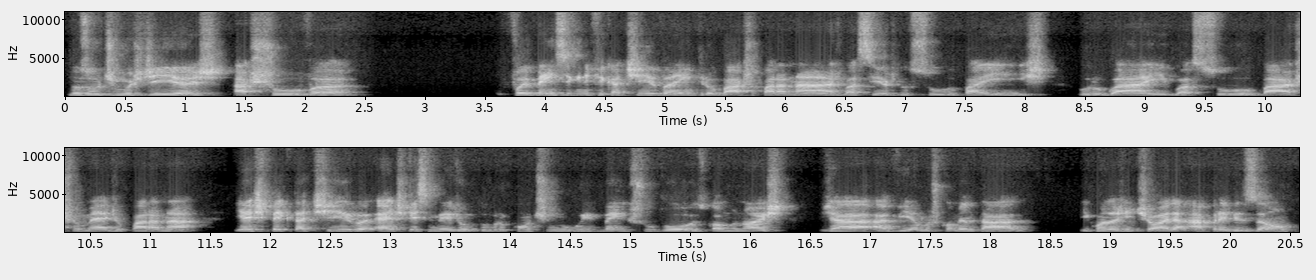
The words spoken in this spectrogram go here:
Nos últimos dias, a chuva foi bem significativa entre o Baixo Paraná, as bacias do sul do país, Uruguai, Iguaçu, Baixo, Médio Paraná. E a expectativa é de que esse mês de outubro continue bem chuvoso, como nós já havíamos comentado. E quando a gente olha a previsão,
